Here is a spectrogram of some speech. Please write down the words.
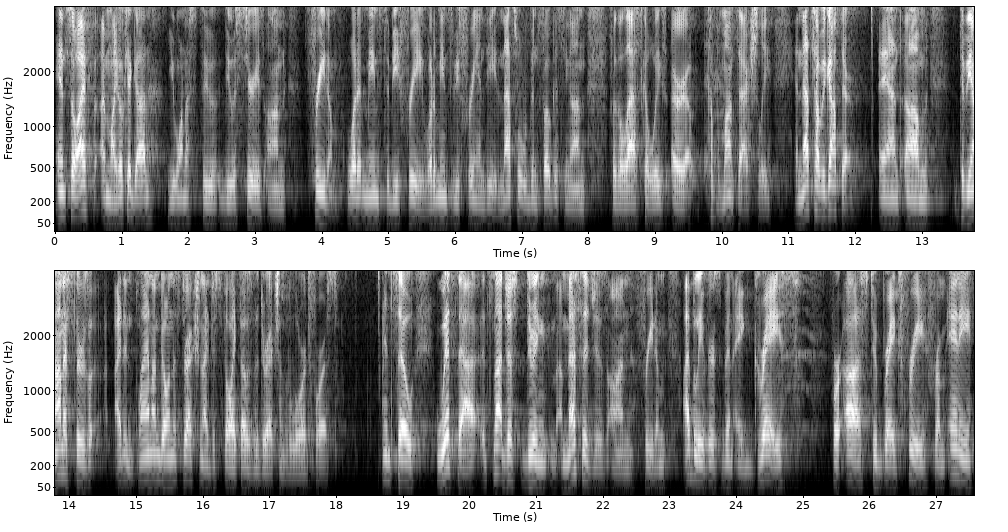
And so I, am like, okay, God, you want us to do a series on freedom, what it means to be free, what it means to be free indeed. And that's what we've been focusing on for the last couple weeks, or a couple months actually. And that's how we got there. And um, to be honest, there's I didn't plan on going this direction. I just feel like that was the direction of the Lord for us. And so, with that, it's not just doing messages on freedom. I believe there's been a grace for us to break free from any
